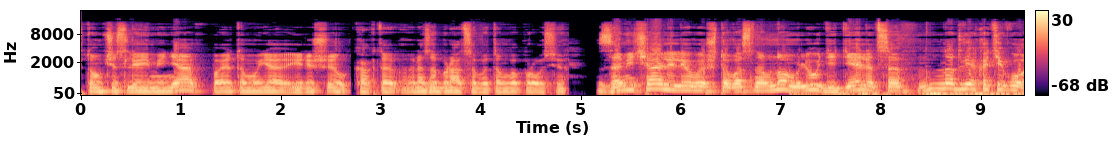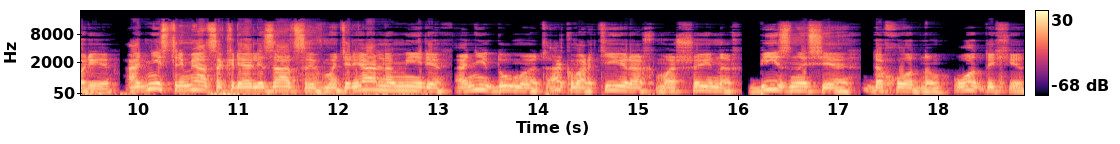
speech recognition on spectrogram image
в том числе и меня, поэтому я и решил как-то разобраться в этом вопросе. Замечали ли вы, что в основном люди делятся на две категории? Одни стремятся к реализации в материальном мире, они думают о квартирах, машинах, бизнесе, доходном, отдыхе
